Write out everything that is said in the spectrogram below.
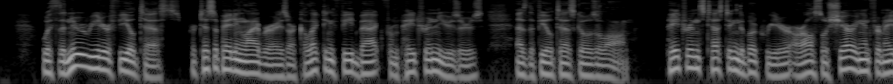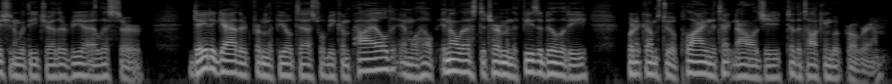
With the new reader field tests, participating libraries are collecting feedback from patron users as the field test goes along. Patrons testing the book reader are also sharing information with each other via a listserv. Data gathered from the field test will be compiled and will help NLS determine the feasibility when it comes to applying the technology to the Talking Book program.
